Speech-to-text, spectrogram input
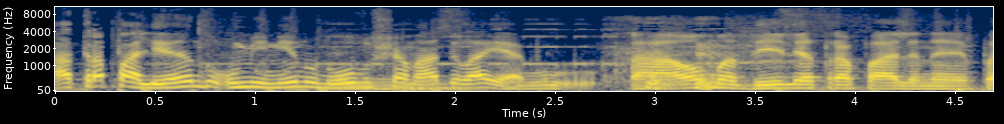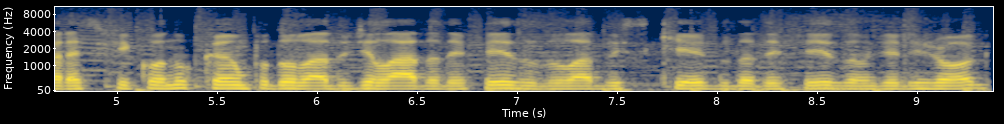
atrapalhando um menino novo chamado Eli Apple. A alma dele atrapalha, né? Parece que ficou no campo do lado de lá da defesa, do lado esquerdo da defesa, onde ele joga.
